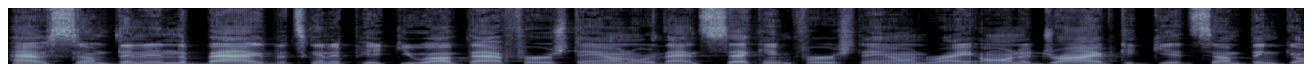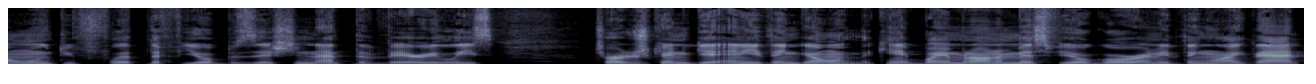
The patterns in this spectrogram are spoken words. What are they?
have something in the bag that's going to pick you up that first down or that second first down, right, on a drive to get something going to flip the field position at the very least. Chargers couldn't get anything going. They can't blame it on a missed field goal or anything like that.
